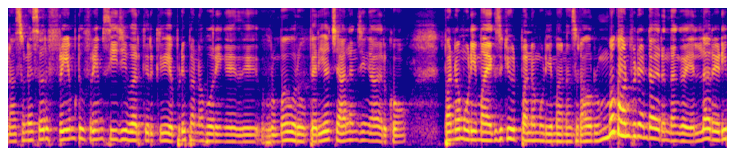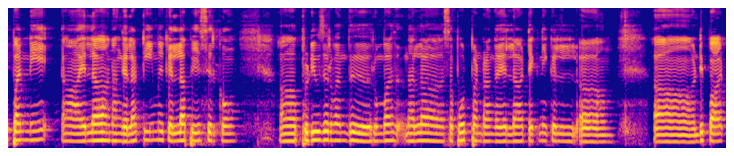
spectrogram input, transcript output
நான் சொன்னேன் sir frame to frame CG work இருக்குது எப்படி பண்ண போகிறீங்க இது? ரொம்ப ஒரு பெரிய சேலஞ்சிங்காக இருக்கும். பண்ண முடியுமா? எக்ஸிக்யூட் பண்ண முடியுமான்னு? சொன்னேன். அவர் ரொம்ப கான்ஃபிடெண்ட்டாக இருந்தாங்க. எல்லாம் ரெடி பண்ணி எல்லாம் நாங்கள் எல்லாம் டீமுக்கு எல்லாம் பேசியிருக்கோம். ப்ரொடியூசர் வந்து ரொம்ப நல்லா சப்போர்ட் பண்ணுறாங்க எல்லா டெக்னிக்கல் டிபார்ட்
